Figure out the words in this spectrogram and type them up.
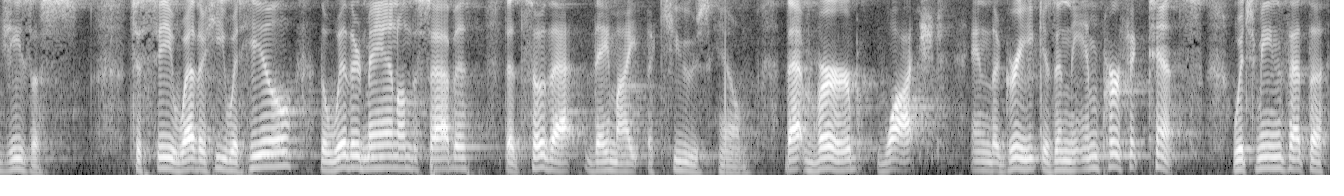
Jesus to see whether he would heal the withered man on the Sabbath, that so that they might accuse him. That verb, watched, in the Greek is in the imperfect tense, which means that the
